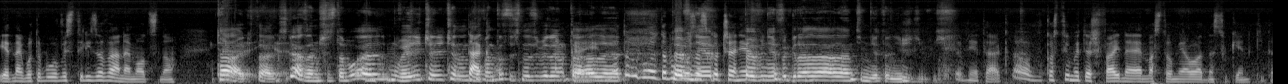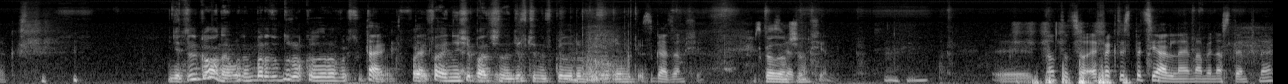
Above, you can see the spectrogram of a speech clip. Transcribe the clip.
Jednak, bo to było wystylizowane mocno. Tak, E, tak, zgadzam się z tobą, ale mówię, liczę, liczę na Tak, te fantastyczne zwierzęta, Okej, ale... No to by było, to by było Pewnie, zaskoczenie. pewnie wygra Land i mnie to nie zdziwi. Pewnie tak. No, kostiumy też fajne, Emma Stone miała ładne sukienki, tak. Nie tylko one, bo tam bardzo dużo kolorowych sukienek. Tak, Faj, tak, fajnie tak, się tak, patrzy na dziewczyny w kolorowych sukienkach. Zgadzam się. Zgadzam się. Mhm. Y, No to co, efekty specjalne mamy następne.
